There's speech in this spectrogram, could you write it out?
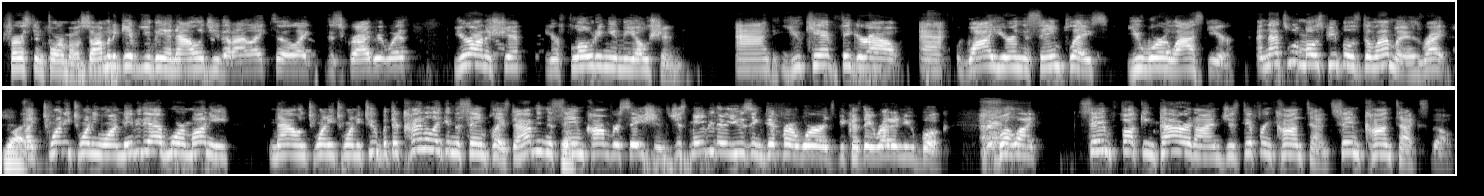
First and foremost. So, I'm going to give you the analogy that I like to like describe it with. You're on a ship. You're floating in the ocean, and you can't figure out at why you're in the same place you were last year. And that's what most people's dilemma is, right? right. Like 2021, maybe they have more money now in 2022, but they're kind of like in the same place. They're having the same yeah. conversations, just maybe they're using different words because they read a new book. But like same fucking paradigm, just different content, same context though.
